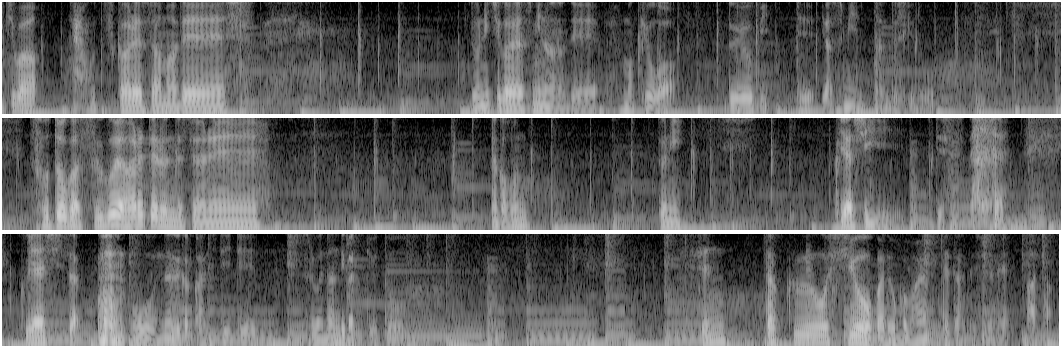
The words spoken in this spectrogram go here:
にちはお疲れ様です。土日が休みなので、まあ、今日は土曜日って休みなんですけど外がすごい晴れてるんですよね。なんか本当に悔しいです。悔しさ をなぜか感じていてそれは何でかっていうと洗濯をしようかどうか迷ってたんですよね朝。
